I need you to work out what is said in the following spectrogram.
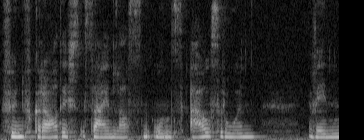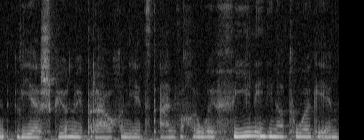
Fünf Grad sein lassen, uns ausruhen, wenn wir spüren, wir brauchen jetzt einfach Ruhe, viel in die Natur gehen,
